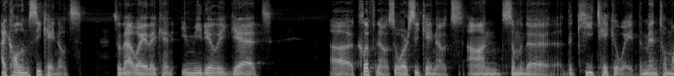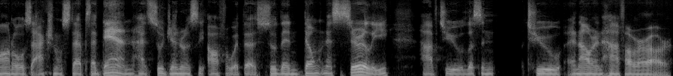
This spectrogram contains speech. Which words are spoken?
I call them CK notes. So that way they can immediately get uh, cliff notes or ck notes on some of the the key takeaway the mental models actionable steps that dan has so generously offered with us. So then don't necessarily have to listen to an hour and a half hour hour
